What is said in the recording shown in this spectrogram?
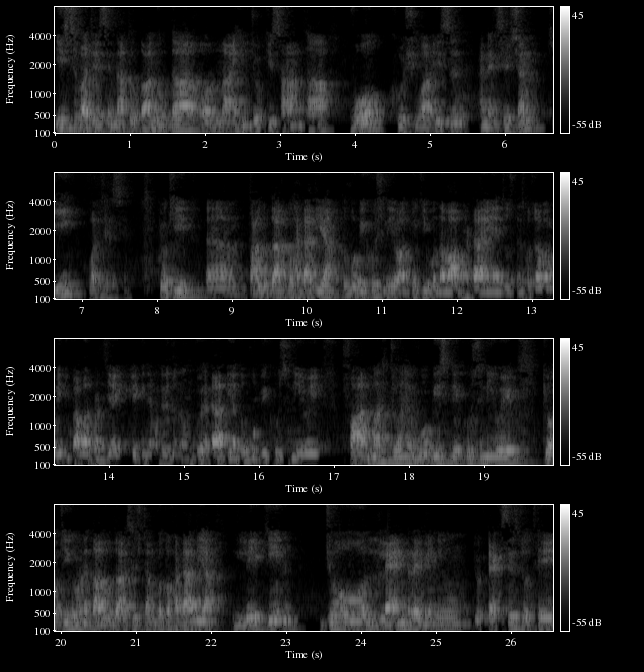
इस वजह से ना तो तालुकदार और ना ही जो किसान था वो खुश हुआ इस एनेक्सेशन की वजह से। क्योंकि तालुकदार को हटा दिया तो वो भी खुश नहीं हुआ, क्योंकि वो नवाब हटाए हैं तो उसने सोचा होगा मेरी पावर बढ़ जाएगी, लेकिन जब अंग्रेज़ों ने उनको हटा दिया तो वो भी खुश नहीं हुए। फार्मर जो है, वो भी इसलिए खुश नहीं हुए, क्योंकि उन्होंने तालुकदार सिस्टम को तो हटा दिया। लेकिन जो लैंड रेवेन्यू जो टैक्सेस जो थे,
